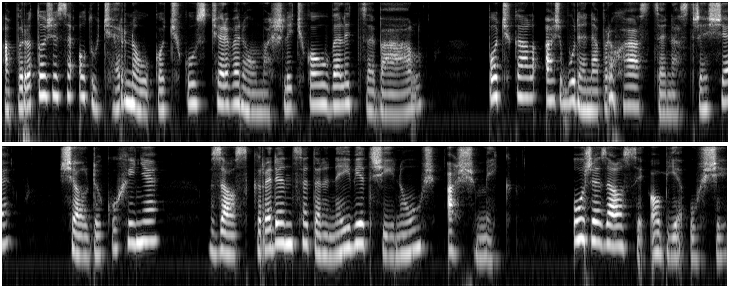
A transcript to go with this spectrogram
A protože se o tu černou kočku s červenou mašličkou velice bál, počkal, až bude na procházce na střeše, šel do kuchyně, vzal z kredence ten největší nůž a šmik. Uřezal si obě uši.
